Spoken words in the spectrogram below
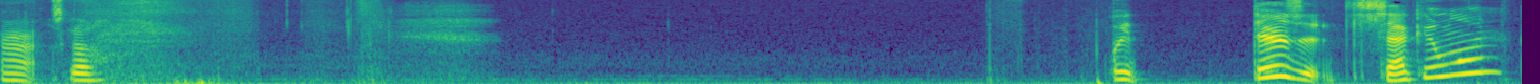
Alright, let's go. Wait, there's a second one?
